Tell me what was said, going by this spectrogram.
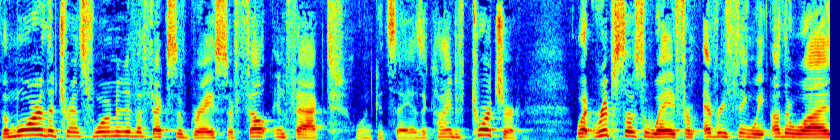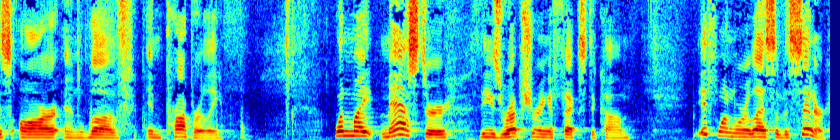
the more the transformative effects of grace are felt, in fact, one could say, as a kind of torture, what rips us away from everything we otherwise are and love improperly. One might master these rupturing effects to come if one were less of a sinner.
